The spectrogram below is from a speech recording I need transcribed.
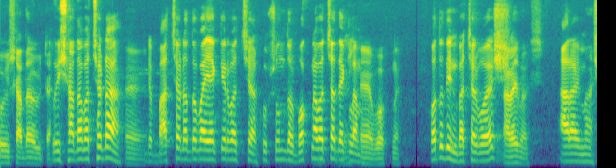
ওই সাদা ওইটা। ওই সাদা বাচ্চাটা? হ্যাঁ। এটা বাচ্চাটা তো ভাই একের বাচ্চা খুব সুন্দর। বকনা বাচ্চা দেখলাম। হ্যাঁ বকনা। কতদিন বাচ্চার বয়স? আড়াই মাস। আড়াই মাস।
